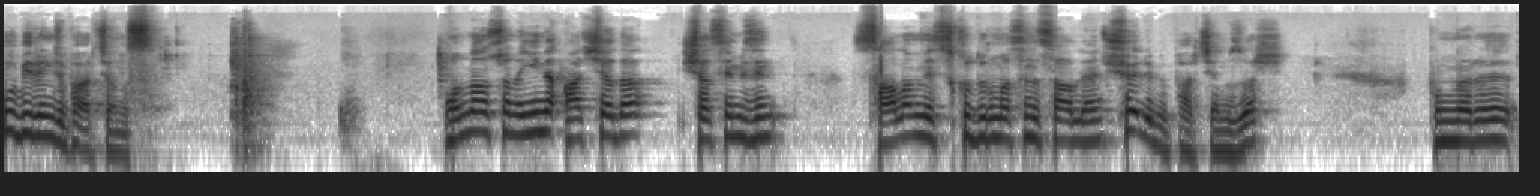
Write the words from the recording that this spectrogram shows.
Bu birinci parçamız. Ondan sonra yine aşağıda şasemizin sağlam ve sıkı durmasını sağlayan şöyle bir parçamız var. Bunları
